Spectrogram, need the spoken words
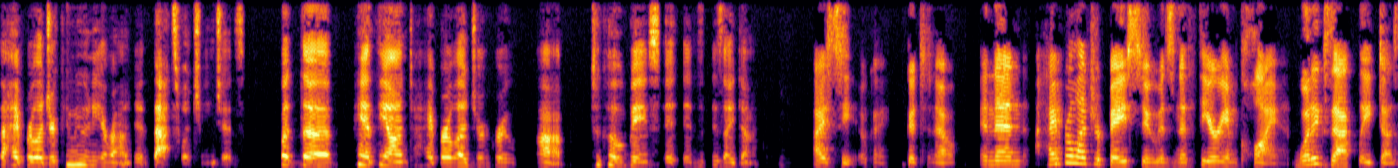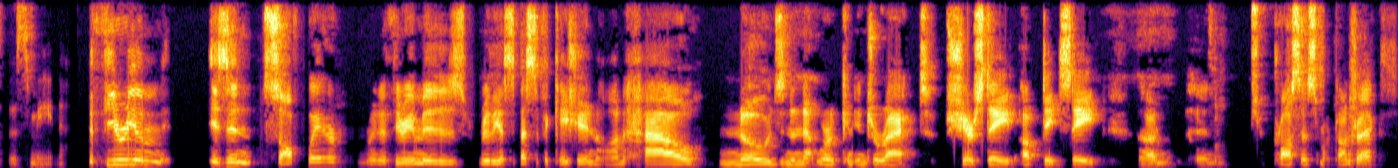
the Hyperledger community around it, that's what changes. But the Pantheon to Hyperledger group uh, to code base it, it is identical. I see. Okay, good to know. And then Hyperledger Besu is an Ethereum client. What exactly does this mean? Ethereum isn't software. Right? Ethereum is really a specification on how nodes in the network can interact, share state, update state, um, and process smart contracts.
